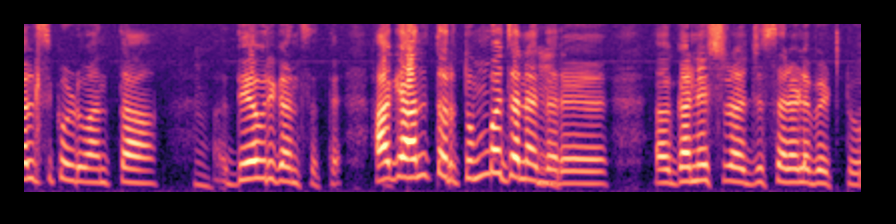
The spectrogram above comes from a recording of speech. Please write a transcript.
ಕಲಿಸಿಕೊಡುವಂತ ದೇವ್ರಿಗೆ ಅನ್ಸುತ್ತೆ ಹಾಗೆ ಅಂತರು ತುಂಬಾ ಜನ ಇದ್ದಾರೆ ಗಣೇಶ್ ರಾಜ್ ಸರಳಬೆಟ್ಟು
